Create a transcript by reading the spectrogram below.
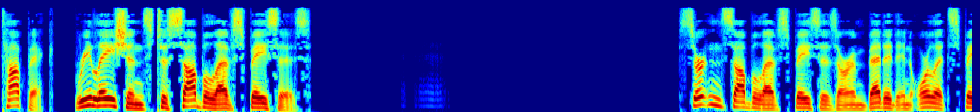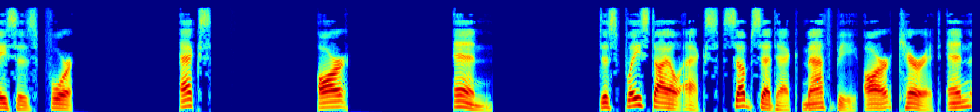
Topic: Relations to Sobolev spaces. Certain Sobolev spaces are embedded in Orlicz spaces for x r n. Display style x subset x math b r caret n.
